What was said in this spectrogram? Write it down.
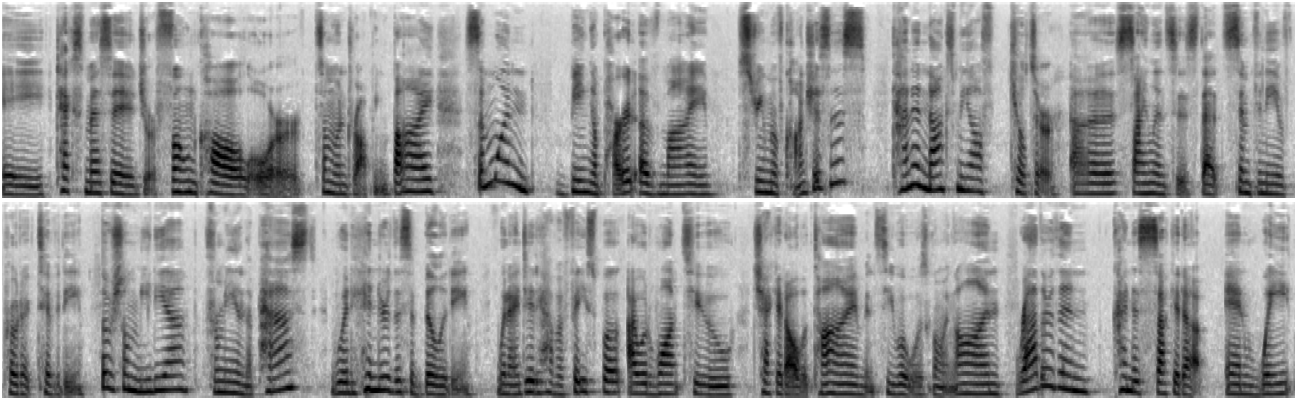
a text message or phone call or someone dropping by, someone being a part of my stream of consciousness kind of knocks me off kilter, uh, silences that symphony of productivity. Social media, for me in the past, would hinder this ability. When I did have a Facebook, I would want to check it all the time and see what was going on rather than kind of suck it up and wait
